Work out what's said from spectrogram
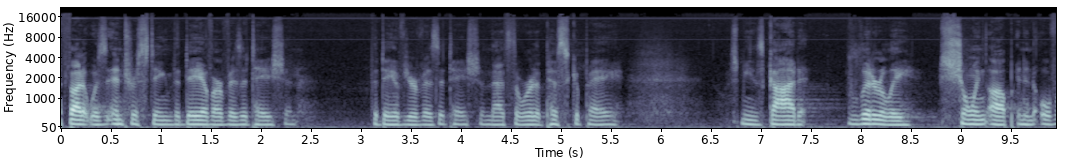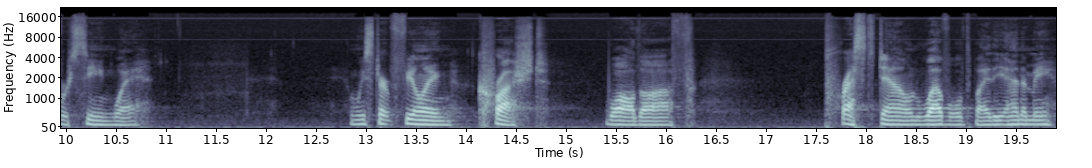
I thought it was interesting the day of our visitation, the day of your visitation. That's the word episcope, which means God literally showing up in an overseeing way. And we start feeling crushed, walled off, pressed down, leveled by the enemy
